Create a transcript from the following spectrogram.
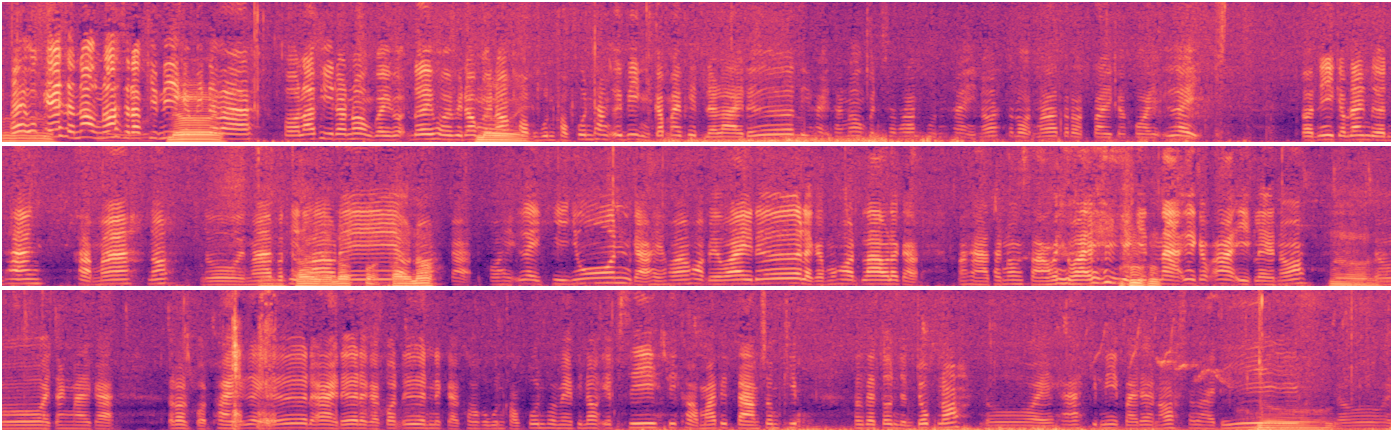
ไปโอเคสน้องเนาะสำหรับคลิปนี้ก็มีแต่ว่าขอลาพี่ลาน้องไปก็เลยพ่อพี่น้องไปเนาะขอบคุณขอบคุณทางเอ้ยบิ่งกับไอเพชรละลายเด้อที่ให้ทางน้องเป็นสะพานบุญให้เนาะตลอดมาตลอดไปกับคอยเอื้อย ตอนนี้กำลังเดินทางขับมาเนาะ โดยมาประเทศลาวแล้วเนาะกะขอให้เอื้อยขี่ยุ่นกะให้ฮอดฮอดไปไวๆเด้อแล้วก็มาฮอดลาวแล้วก็มาหาทางน้องสาวไวๆอย่าเห็นหน้าเอื้อยกับอ้ายอีกเลยเนาะเออโดยจังไรกะตลอดปลอดภัยเรื่อยเด้อได้เด้อแล้วก็ก่อนอื่นแล้วก็ขอขอบคุณขอบคุณพ่อแม่พี่น้อง FC ที่เข้ามาติดตามชมคลิปตั้งแต่ต้นจนจบเนาะโดยค่ะคลิปนี้ไปแล้วเนาะสบายดีโดย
